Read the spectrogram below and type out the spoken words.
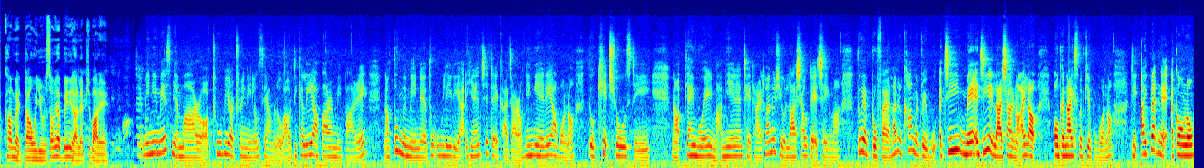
အခမဲ့တာဝန်ယူဆောင်ရွက်ပေးနေတာလည်းဖြစ်ပါတယ်။ mini miss မြန်မာကတော့ထူးပြီးတော့ training လုပ်ဆရာမလိုပါဘူးဒီကလေးကပါရမီပါတယ်နောက်သူ့မမေနဲ့သူ့ဦးလေးတွေကအရန်ချစ်တဲ့အခါကျတော့ငယ်ငယ်လေးอ่ะပေါ့နော်သူ kid shows တွေနောက်ပြိုင်ပွဲတွေမှာအမြဲတမ်းထည့်ထားတယ်လှမ်းလို့ရှိကိုလာလျှောက်တဲ့အချိန်မှာသူ့ရဲ့ profile လှမ်းလို့ခမတွေ့ဘူးအကြီးမဲအကြီးတွေလာလျှောက်ရင်တော့အဲ့လောက် organize မဖြစ်ဘူးပေါ့နော်ဒီ iPad နဲ့အကုန်လုံး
